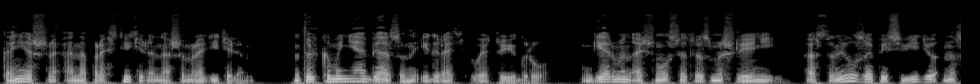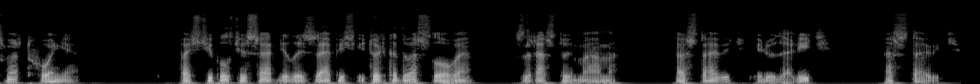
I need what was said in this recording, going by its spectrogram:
Конечно, она простительна нашим родителям, но только мы не обязаны играть в эту игру. Герман очнулся от размышлений, остановил запись видео на смартфоне. Почти полчаса длилась запись, и только два слова «Здравствуй, мама». Оставить или удалить? Оставить.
